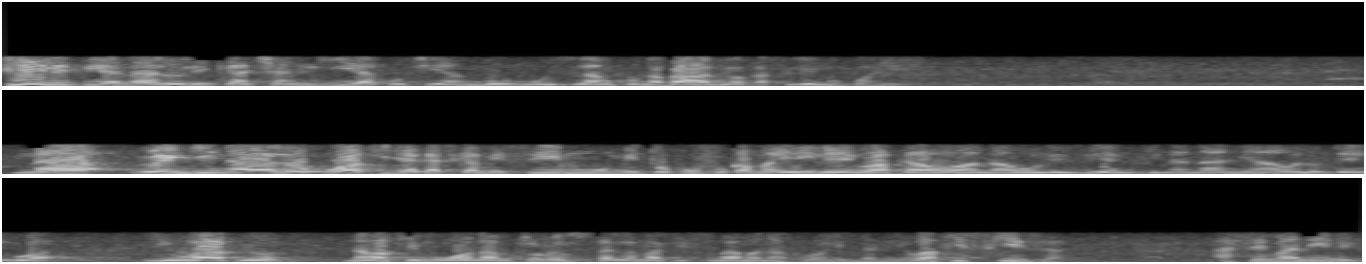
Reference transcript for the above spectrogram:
hili pia nalo likachangia kutia nguvu Uislamu. Kuna baadhi wakasilimu kwa hili. Na wengine waliokuwa wakija katika misimu mitukufu kama ile wakawa wanaulizia mkina nani hao waliotengwa? Ni wapi na wakimuona mtume sallallahu akisimama na kuwalingania. Wakisikiza asema nini?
